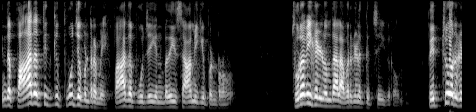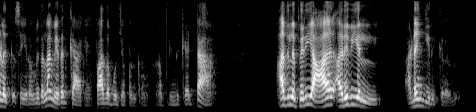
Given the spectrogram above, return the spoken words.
இந்த பாதத்திற்கு பூஜை பண்ணுறோமே பாத பூஜை என்பதை சாமிக்கு பண்ணுறோம் துறவிகள் வந்தால் அவர்களுக்கு செய்கிறோம் பெற்றோர்களுக்கு செய்கிறோம். இதெல்லாம் எதற்காக பாத பூஜை பண்ணுறோம் அப்படின்னு கேட்டால் அதில் பெரிய அ- அறிவியல் அடங்கி இருக்கிறது.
